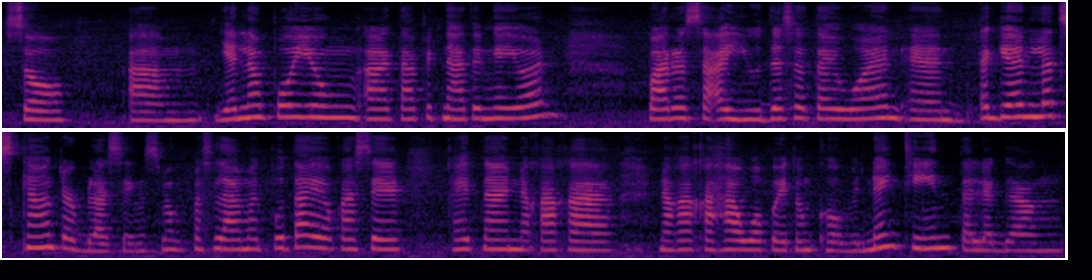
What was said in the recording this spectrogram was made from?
So, um, yan lang po yung uh, topic natin ngayon para sa ayuda sa Taiwan and again, let's count our blessings. Magpasalamat po tayo kasi kahit na nakaka, nakakahawa po itong COVID-19, talagang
